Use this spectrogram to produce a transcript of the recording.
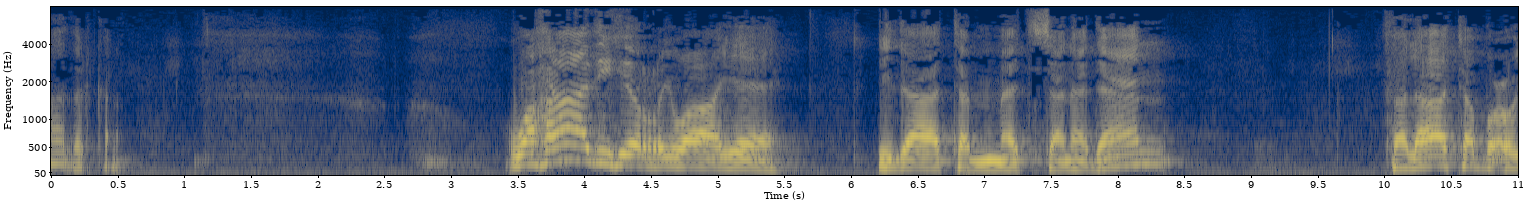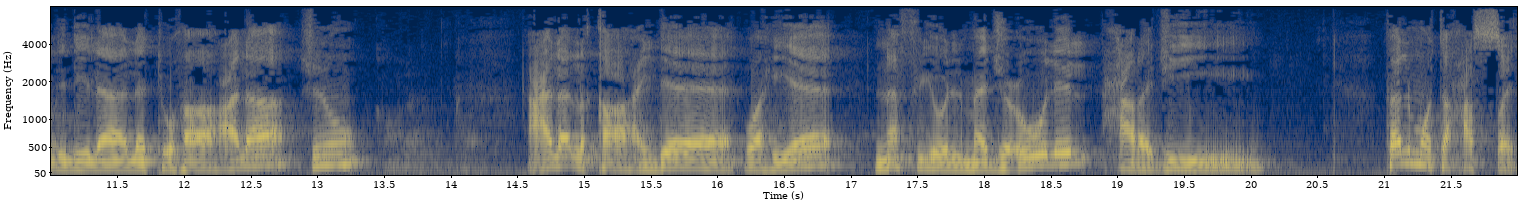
هذا الكلام. وهذه الرواية إذا تمت سندا فلا تبعد دلالتها على شنو؟ على القاعدة وهي نفي المجعول الحرجي. فالمتحصل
